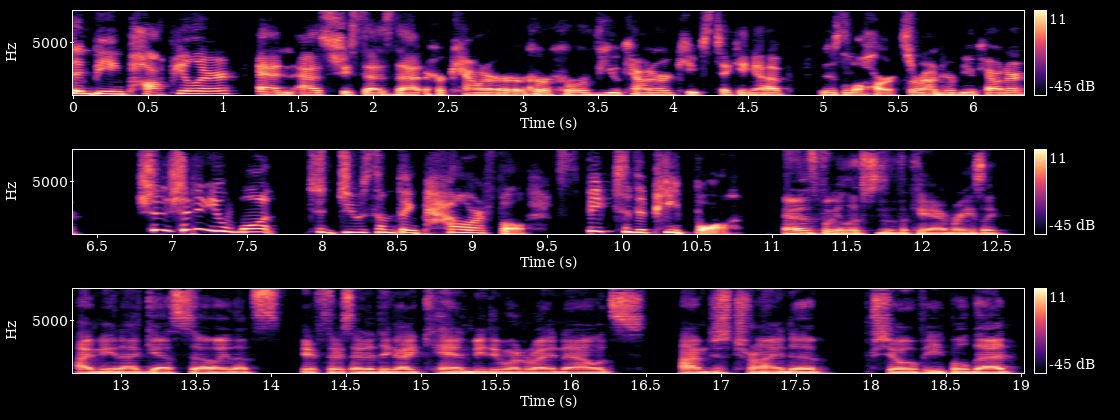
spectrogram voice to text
than being popular? And as she says that, her counter, her her view counter keeps ticking up. There's little hearts around her view counter. Shouldn't shouldn't you want to do something powerful? Speak to the people. And that's when he looks into the camera. He's like, I mean, I guess so. That's if there's anything I can be doing right now, it's I'm just trying to show people that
